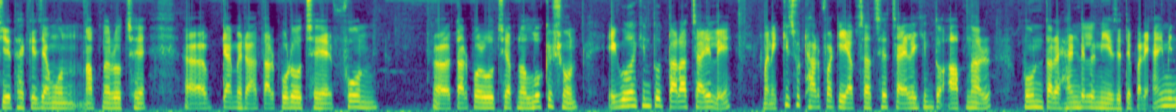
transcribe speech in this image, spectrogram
চেয়ে থাকে, যেমন আপনার হচ্ছে ক্যামেরা তারপরে হচ্ছে ফোন তারপর হচ্ছে আপনার লোকেশন এগুলো কিন্তু তারা চাইলে মানে কিছু থার্ড পার্টি অ্যাপস আছে, চাইলে কিন্তু আপনার ফোন তারা হ্যান্ডেলে নিয়ে যেতে পারে। আই মিন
